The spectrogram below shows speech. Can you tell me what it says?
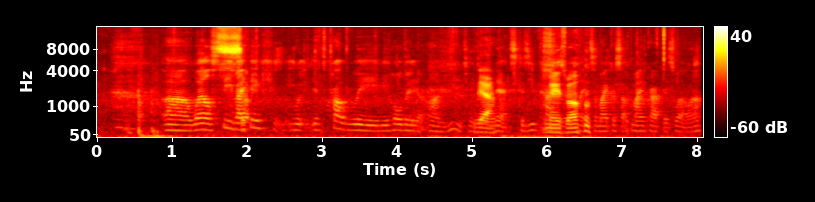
Uh, well, Steve, I So- think w- it's probably beholden on you to go Yeah. next because you kind May of as well. played some Microsoft Minecraft as well, huh?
